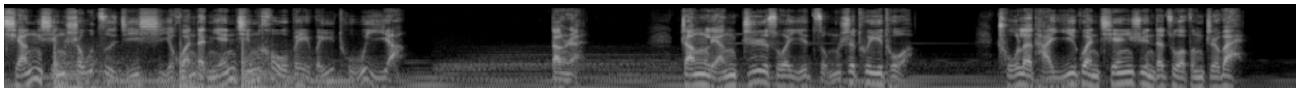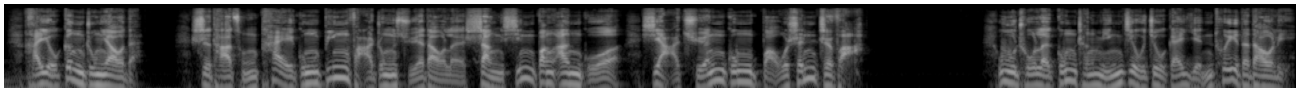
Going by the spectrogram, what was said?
强行收自己喜欢的年轻后辈为徒一样。当然，张良之所以总是推脱。除了他一贯谦逊的作风之外，还有更重要的，是他从太公兵法中学到了上兴邦安国、下全功保身之法，悟出了功成名就就该隐退的道理。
